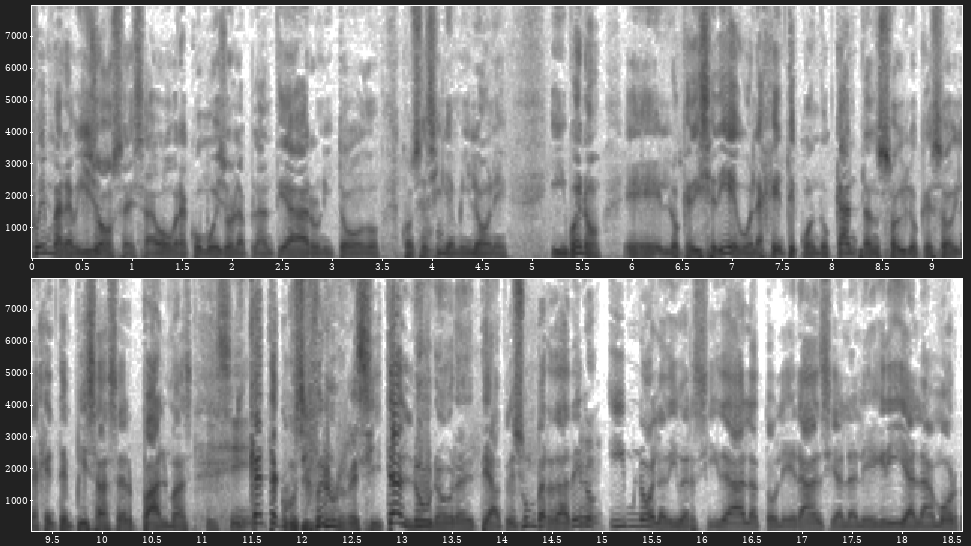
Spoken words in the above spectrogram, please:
fue maravillosa esa obra, cómo ellos la plantearon y todo, con Cecilia Milone. Y bueno, eh, lo que dice Diego, la gente cuando cantan Soy lo que soy, la gente empieza a hacer palmas Y sí. y canta como si fuera un recital, no una obra de teatro. Es un verdadero Sí. himno a la diversidad, a la tolerancia, a la alegría, al amor.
